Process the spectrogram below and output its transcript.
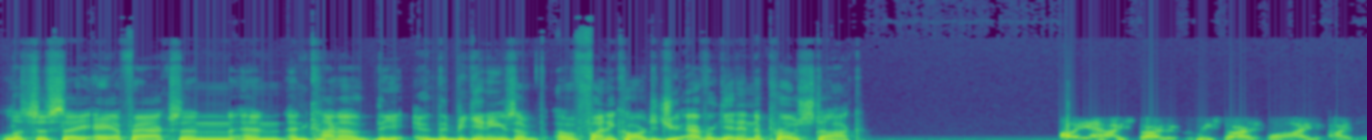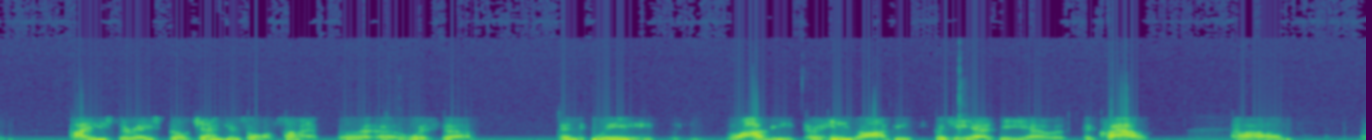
let's just say AFX and and and kind of the the beginnings of of funny car. Did you ever get into pro stock? Oh yeah, I started. We started. Well, I I I used to race Bill Jenkins all the time uh, uh, with, uh, and we lobbied or he lobbied because he had the uh, the crowd, um, uh,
